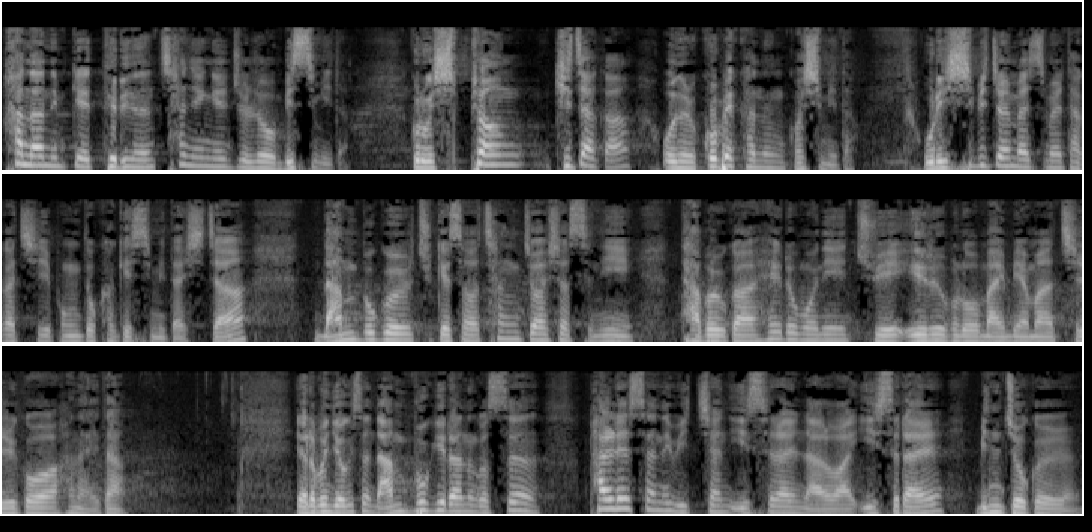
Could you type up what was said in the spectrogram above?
하나님께 드리는 찬양일 줄로 믿습니다. 그리고 시편 기자가 오늘 고백하는 것입니다. 우리 12절 말씀을 다 같이 봉독하겠습니다. 시작. 남북을 주께서 창조하셨으니 다볼과 헤르몬이 주의 이름으로 말미암아 즐거워하나이다. 여러분 여기서 남북이라는 것은 팔레스타인에 위치한 이스라엘 나라와 이스라엘 민족을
